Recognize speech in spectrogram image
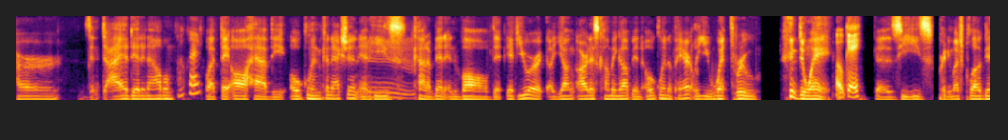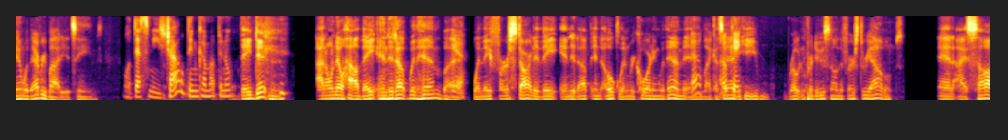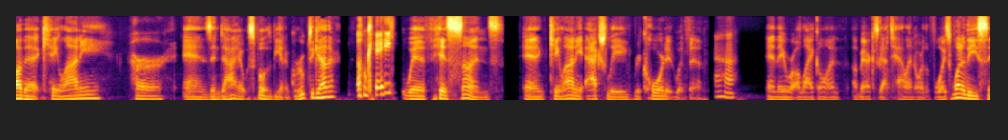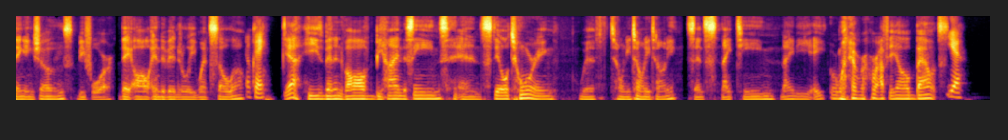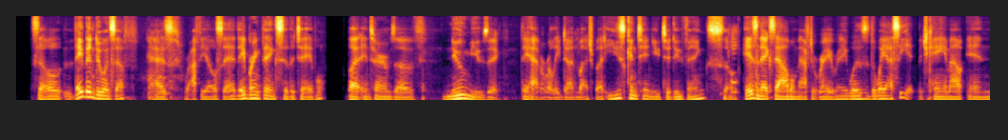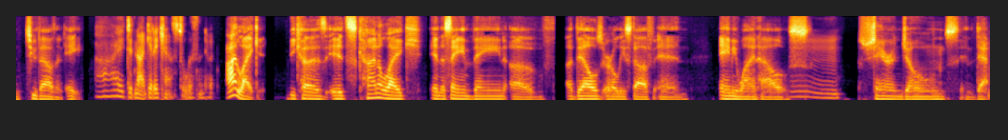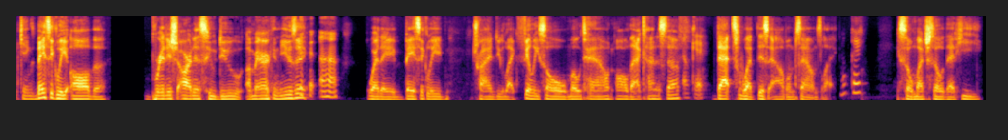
her, Zendaya did an album, Okay. but they all have the Oakland connection, and he's Mm. kind of been involved. If you were a young artist coming up in Oakland, apparently you went through D'Wayne Okay. because he's pretty much plugged in with everybody, it seems. Well, Destiny's Child didn't come up in. Oakland. They didn't. I don't know how they ended up with him, but Yeah. when they first started, they ended up in Oakland recording with him. And Oh, like I said, okay. he wrote and produced on the first three albums. And I saw that Kehlani, her, and Zendaya was supposed to be in a group together Okay. with his sons. And Kehlani actually recorded with them. Uh huh. and they were like on America's Got Talent or The Voice, one of these singing shows before they all individually went solo. Okay. Yeah, he's been involved behind the scenes and still touring with Tony, Tony, Tony since 1998 or whenever Raphael bounced. Yeah. So they've been doing stuff, Uh-huh. as Raphael said. They bring things to the table. But in terms of new music, they haven't really done much, but he's continued to do things. So Okay. his next album after Ray Ray was The Way I See It, which came out in 2008. I did not get a chance to listen to it. I like it because it's kind of like in the same vein of Adele's early stuff and Amy Winehouse. Mm. Sharon Jones and Dap Kings, basically all the British artists who do American music, uh huh. where they basically try and do like Philly soul, Motown, all that kind of stuff. Okay. That's what this album sounds like. Okay. So much so that he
